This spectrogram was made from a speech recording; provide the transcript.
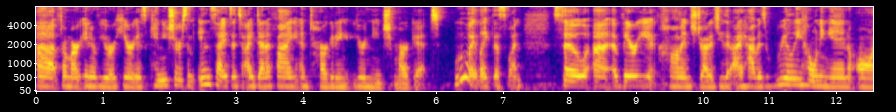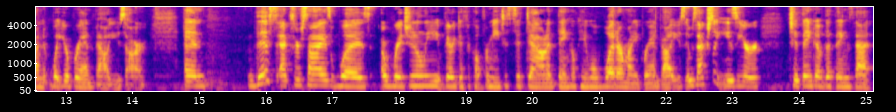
uh, from our interviewer here is Can you share some insights into identifying and targeting your niche market? Ooh, I like this one. So, uh, a very common strategy that I have is really honing in on what your brand values are. And this exercise was originally very difficult for me to sit down and think, okay, well, what are my brand values? It was actually easier to think of the things that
